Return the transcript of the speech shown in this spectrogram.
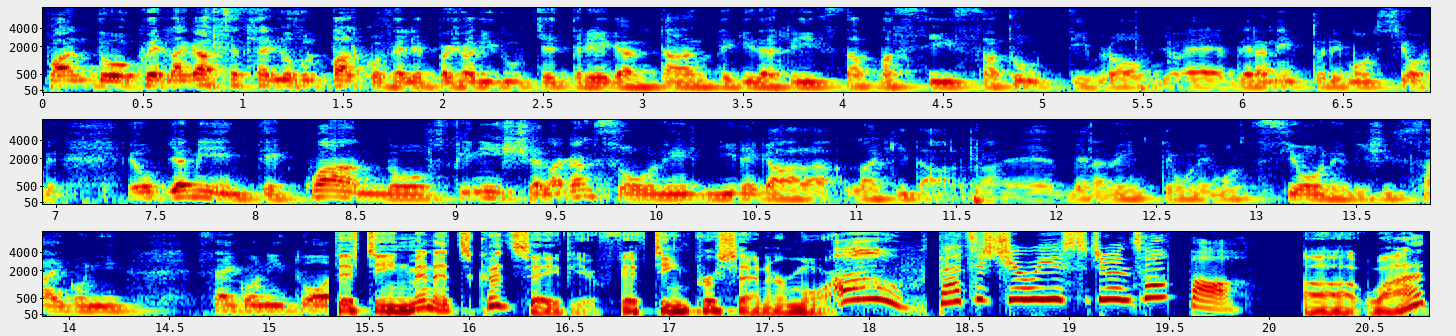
quando quel ragazzo è salito sul palco se è baciati tutti e tre, cantante, chitarrista, bassista, tutti proprio, è veramente un'emozione. E ovviamente quando finisce la canzone gli regala la chitarra, è veramente un'emozione, dici stai con i, stai con i tuoi... 15 minutes could save you 15% or more. Oh, that's a cheer we used to do in softball. Uh, what?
